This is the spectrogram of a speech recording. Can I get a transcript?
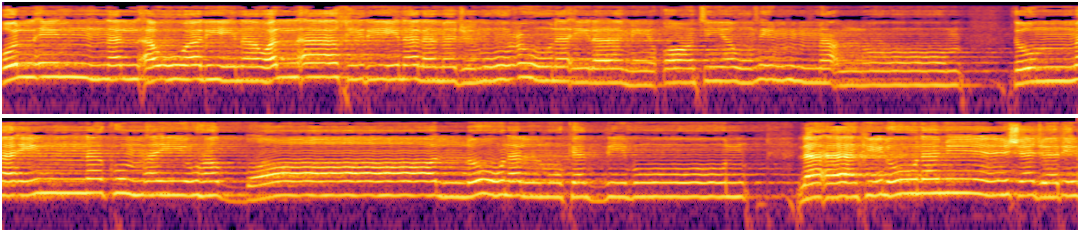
قل إن الأولين والآخرين لمجموعون إلى ميقات يوم معلوم. ثم إنكم أيها الضالون المكذبون. لآكلون من شجر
